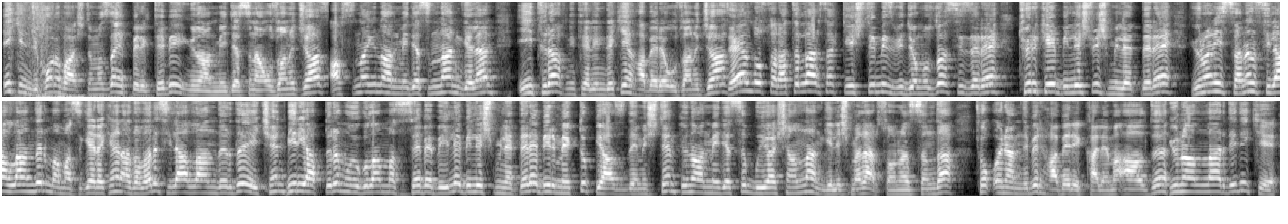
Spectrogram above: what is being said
ikinci konu başlığımızda hep birlikte bir Yunan medyasına uzanacağız. Aslında Yunan medyasından gelen itiraf niteliğindeki habere uzanacağız. Değerli dostlar hatırlarsak geçtiğimiz videomuzda sizlere Türkiye Birleşmiş Milletler'e Yunanistan'ın silahlandırmaması gereken adaları silahlandırdığı için bir yaptırım uygulanması sebebiyle Birleşmiş Milletler'e bir mektup yazdı demiştim. Yunan medyası bu yaşanılan gelişmeler sonrasında çok önemli bir haberi kaleme aldı. Yunanlılar dedi ki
